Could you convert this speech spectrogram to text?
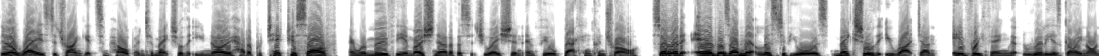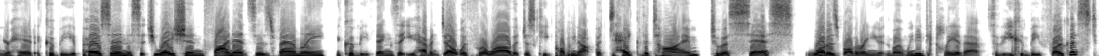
there are ways to try and get some help and to make sure that you know how to protect yourself and remove the emotion out of a situation and feel back in control. So, whatever's on that list of yours, make sure that you write down everything that really is going on in your head. It could be a person, a situation, finances, family. It could be things that you haven't dealt with for a while that just keep popping up. But take the time to assess what is bothering you at the moment. We need to clear that so that you can be focused.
